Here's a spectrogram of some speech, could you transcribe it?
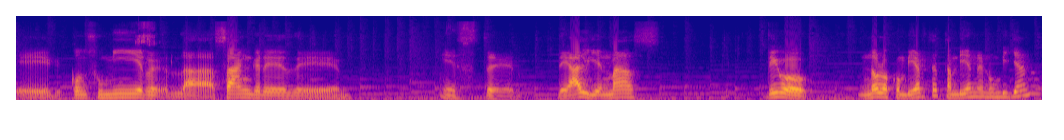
eh, consumir la sangre de, este, de alguien más. Digo, ¿no lo convierte también en un villano?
